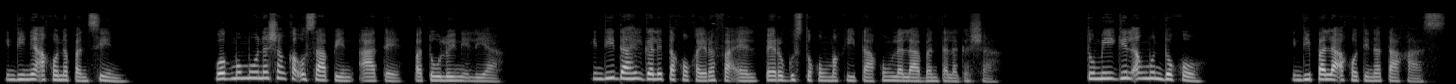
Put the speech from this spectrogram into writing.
Hindi niya ako napansin. Huwag mo muna siyang kausapin, ate, patuloy ni Elia. Hindi dahil galit ako kay Rafael pero gusto kong makita kung lalaban talaga siya. Tumigil ang mundo ko. Hindi pala ako tinatakas.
